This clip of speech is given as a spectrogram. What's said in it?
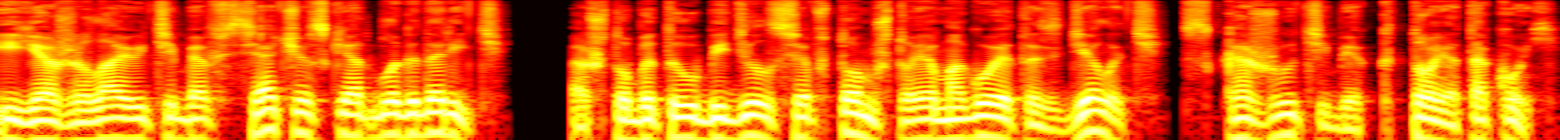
и я желаю тебя всячески отблагодарить. А чтобы ты убедился в том, что я могу это сделать, скажу тебе, кто я такой».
